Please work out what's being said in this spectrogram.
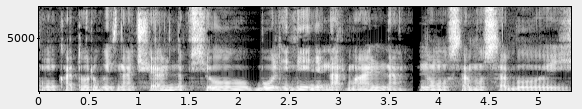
у которого изначально все более-менее нормально, ну, само собой,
